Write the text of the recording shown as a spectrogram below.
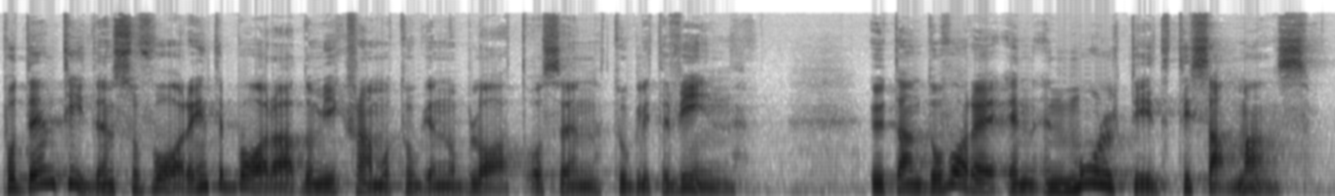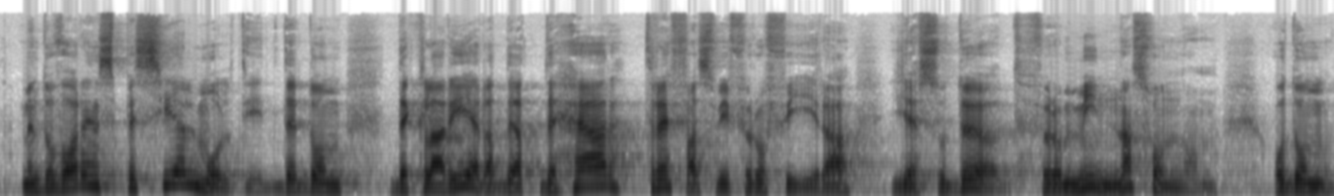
på den tiden så var det inte bara att de gick fram och tog en oblat och sen tog lite vin. Utan då var det en, en måltid tillsammans. Men då var det en speciell måltid där de deklarerade att det här träffas vi för att fira Jesu död, för att minnas honom. Och de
